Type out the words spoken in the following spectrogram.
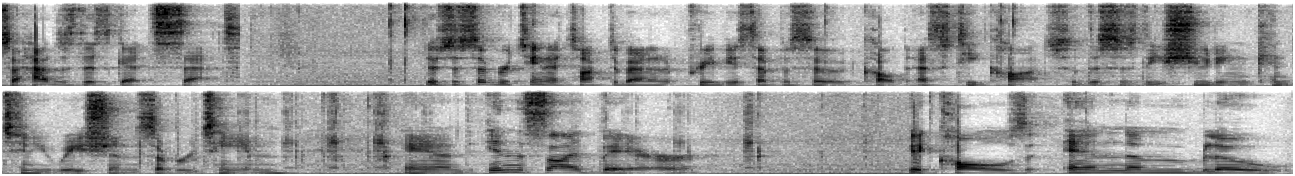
So how does this get set? There's a subroutine I talked about in a previous episode called STCont. So this is the shooting continuation subroutine. And inside there, it calls enum blow.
